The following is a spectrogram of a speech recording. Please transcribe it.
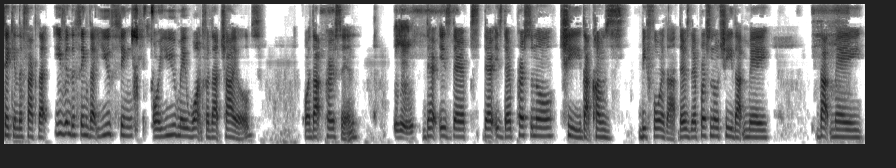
take in the fact that even the thing that you think or you may want for that child or that person hmm there is their there is their personal chi that comes before that. There's their personal chi that may that may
